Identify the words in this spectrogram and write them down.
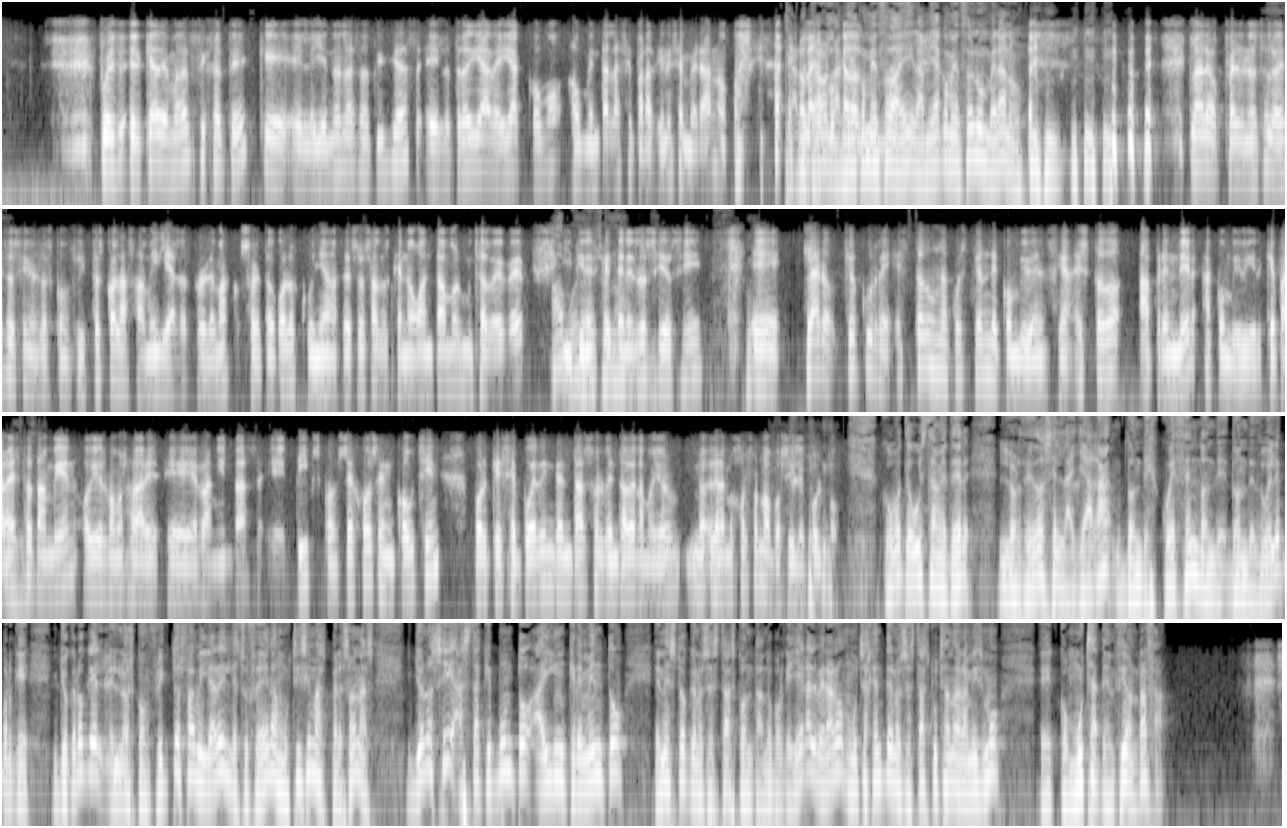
Pues es que además, fíjate que eh, leyendo las noticias, el otro día veía cómo aumentan las separaciones en verano. claro, claro, la mía comenzó ahí, la mía comenzó en un verano. claro, pero no solo eso, sino los conflictos con la familia, los problemas, sobre todo con los cuñados, esos a los que no aguantamos muchas veces ah, y tienes que tenerlos sí o sí. Eh, Claro, ¿qué ocurre? Es toda una cuestión de convivencia, es todo aprender a convivir, que para esto también hoy os vamos a dar eh, herramientas, eh, tips, consejos en coaching, porque se puede intentar solventar de la, mayor, de la mejor forma posible, Pulpo. ¿Cómo te gusta meter los dedos en la llaga donde escuecen, donde, donde duele? Porque yo creo que los conflictos familiares le suceden a muchísimas personas. Yo no sé hasta qué punto hay incremento en esto que nos estás contando, porque llega el verano, mucha gente nos está escuchando ahora mismo eh, con mucha atención, Rafa.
